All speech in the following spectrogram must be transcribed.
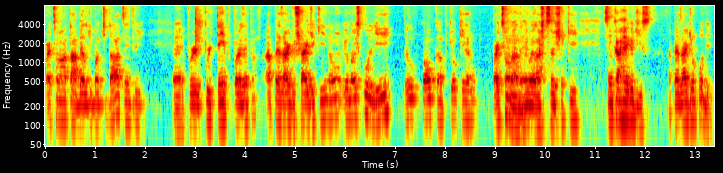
particionar uma tabela de banco de dados entre é, por, por tempo, por exemplo, apesar do shard aqui, não, eu não escolhi pelo qual campo que eu quero particionar, né? O Elasticsearch aqui se encarrega disso, apesar de eu poder.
